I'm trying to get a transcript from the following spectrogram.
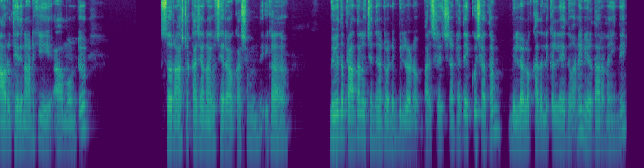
6 తేదీ నాటికి ఆ అమౌంట్ సో, రాష్ట్ర ఖజానాకు చేరే అవకాశం ఉంది. ఇక వివిధ ప్రాంతాలకు చెందినటువంటి బిల్లులను పరిశీలించినట్లయితే ఎక్కువ శాతం బిల్లులో కదలిక లేదు అని నిర్ధారణ అయింది.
